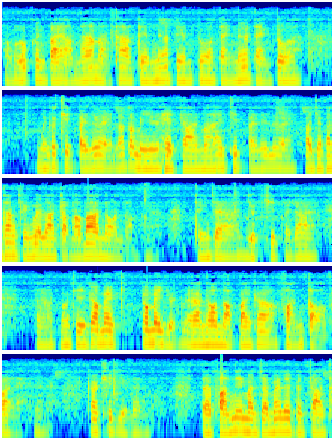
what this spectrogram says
ต้องลุกขึ้นไปอาบน้ำอาบท่าเตรียมเนื้อเตรียมตัวแต่งเนื้อแต่งตัว มันก็คิดไปเรื่อย แล้วก็มีเหตุการณ์มาให้คิดไปเรื่อยๆไปจนกระทั่งถึงเวลากลับมาบ้านนอนหลับถึงจะหยุดคิดไปได้บางทีก็ไม่ก็ไม่หยุดเวลานอนหลับไปก็ฝันต่อไป ก็คิดอยู่นั่น แต่ฝันนี่มันจะไม่ได้เป็นการท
